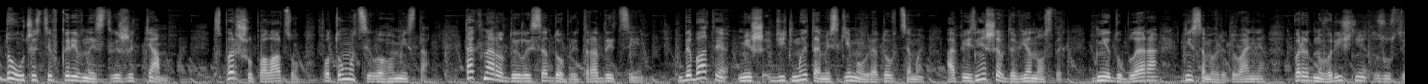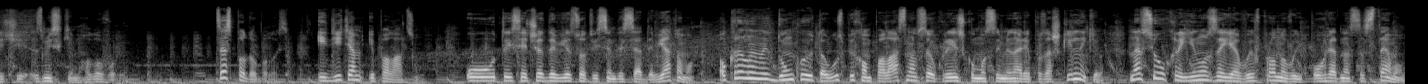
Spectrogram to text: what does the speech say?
до участі в керівництві життям. Спершу палацу, потім цілого міста. Так народилися добрі традиції. Дебати між дітьми та міськими урядовцями, а пізніше в 90-х дні дублера, дні самоврядування, передноворічні зустрічі з міським головою. Це сподобалось і дітям, і палацу. У 1989-му, окрилений думкою та успіхом палац на всеукраїнському семінарі позашкільників на всю Україну заявив про новий погляд на систему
